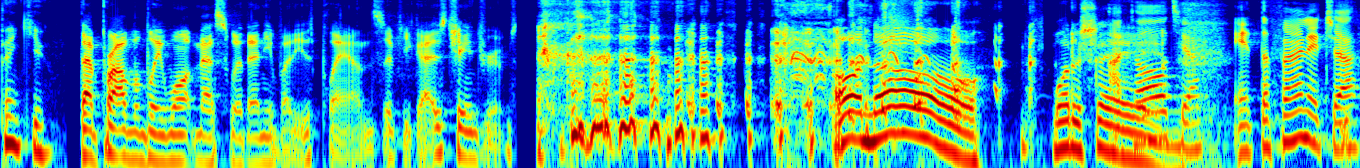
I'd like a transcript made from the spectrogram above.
Thank you. That probably won't mess with anybody's plans if you guys change rooms. Oh no! What a shame. I told you. It's the furniture.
